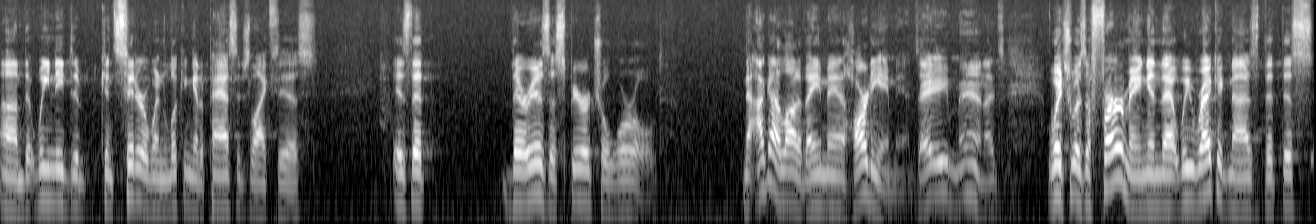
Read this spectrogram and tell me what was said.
um, that we need to consider when looking at a passage like this is that there is a spiritual world. Now, I got a lot of amen, hearty amens, amen, it's, which was affirming in that we recognize that this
